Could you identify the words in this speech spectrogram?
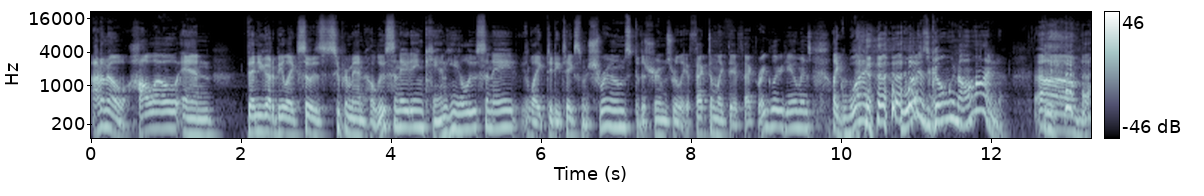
I don't know, hollow and then you got to be like, so is Superman hallucinating? Can he hallucinate? Like, did he take some shrooms? Do the shrooms really affect him like they affect regular humans? Like, what what is going on? Um,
